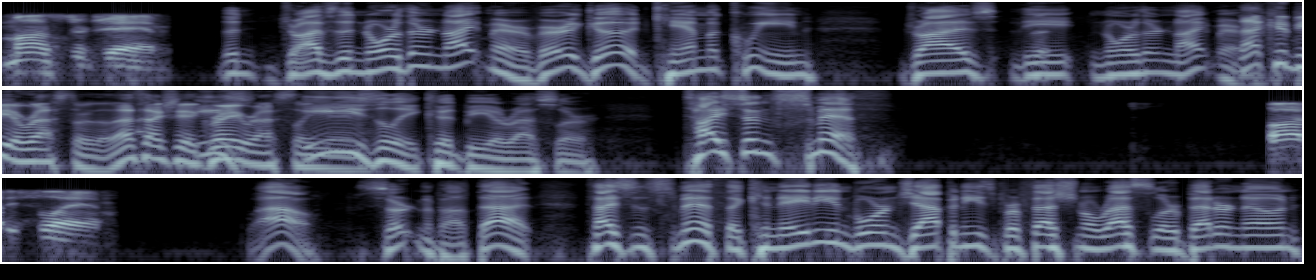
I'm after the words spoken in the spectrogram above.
Monster Jam. The drives the Northern Nightmare. Very good. Cam McQueen drives the Northern Nightmare. That could be a wrestler though. That's actually a great Eas- wrestling. name. Easily could be a wrestler. Tyson Smith. Body Slam. Wow, certain about that. Tyson Smith, a Canadian born Japanese professional wrestler, better known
